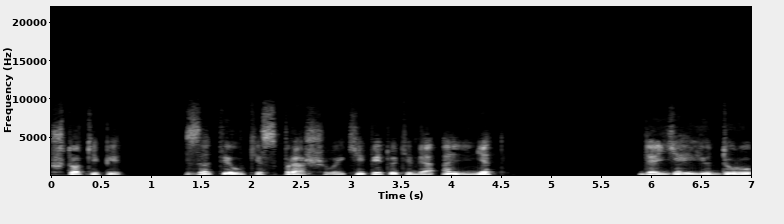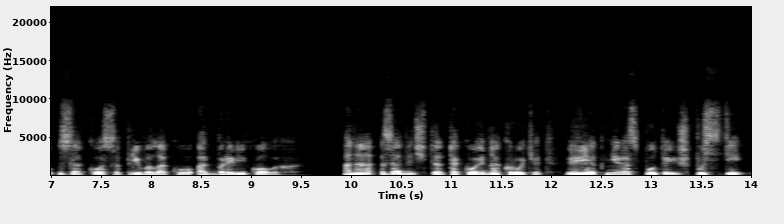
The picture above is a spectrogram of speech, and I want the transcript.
«Что кипит?» «Затылки, спрашивай, кипит у тебя, аль нет?» «Да я ее, дуру, за косо приволоку от Боровиковых». Она за ночь-то такое накрутит, век не распутаешь, пусти!»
